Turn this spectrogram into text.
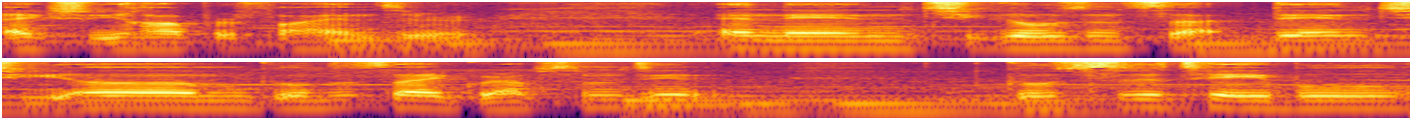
actually Hopper finds her. And then she goes inside then she um goes inside, grabs something, goes to the table,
